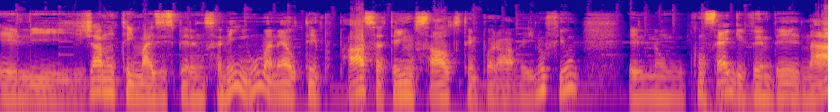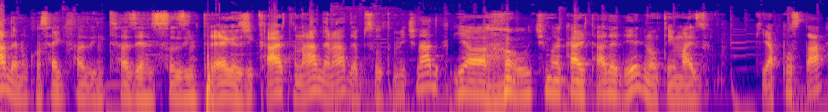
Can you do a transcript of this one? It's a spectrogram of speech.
ele já não tem mais esperança nenhuma, né? O tempo passa, tem um salto temporal aí no filme. Ele não consegue vender nada, não consegue fazer, essas entregas de carta, nada, nada, absolutamente nada. E a última cartada dele, não tem mais o que apostar,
